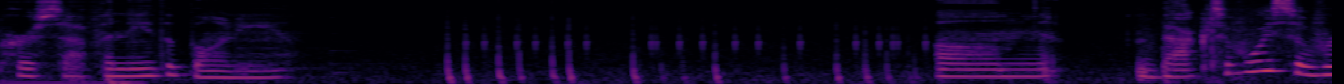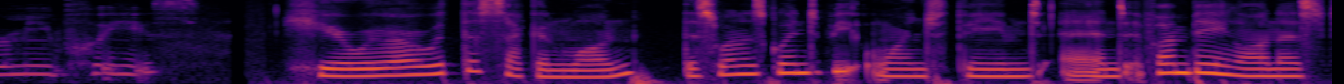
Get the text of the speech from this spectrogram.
Persephone the bunny. Um, back to voiceover me, please. Here we are with the second one. This one is going to be orange themed, and if I'm being honest,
